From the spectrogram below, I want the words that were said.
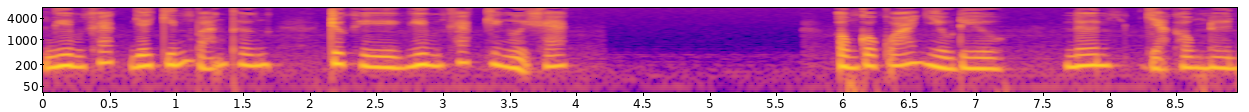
nghiêm khắc với chính bản thân trước khi nghiêm khắc với người khác. Ông có quá nhiều điều nên và không nên.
